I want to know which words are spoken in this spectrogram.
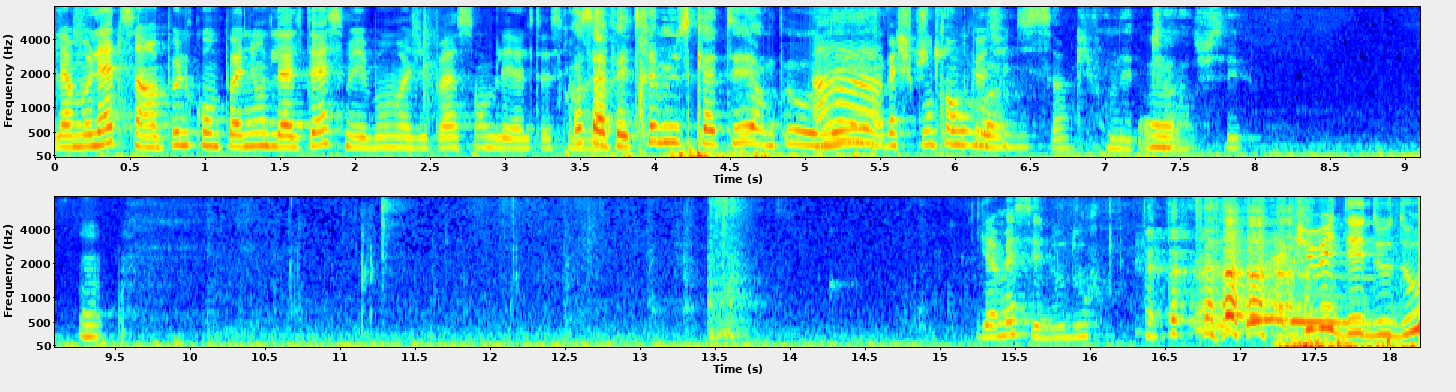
La molette, c'est un peu le compagnon de l'Altesse, mais bon, moi, j'ai pas assemblé Altesse. Ah, ça fait très muscaté un peu au nez. Ah, bah, je suis contente que euh, tu dises ça. Qui font des Mm. tu sais. Gamay, c'est Doudou. La cuvée des Doudous,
